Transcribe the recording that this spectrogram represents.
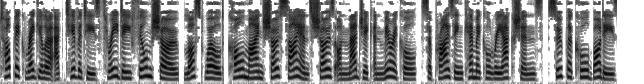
Topic regular activities 3D film show, Lost World coal mine show Science shows on magic and miracle, surprising chemical reactions, super cool bodies,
